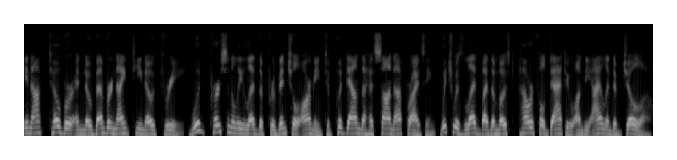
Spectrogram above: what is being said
In October and November 1903, Wood personally led the provincial army to put down the Hassan Uprising, which was led by the most powerful Datu on the island of Jolo.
